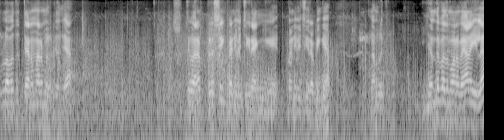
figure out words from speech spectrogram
உள்ளே வந்து தென்னைமரம் இருக்குதுங்க சுற்றி வர ப்ளஸிங் பண்ணி வச்சுக்கிறாங்க பண்ணி வச்சுக்கிற அப்படிங்க நம்மளுக்கு எந்த விதமான வேலையில்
